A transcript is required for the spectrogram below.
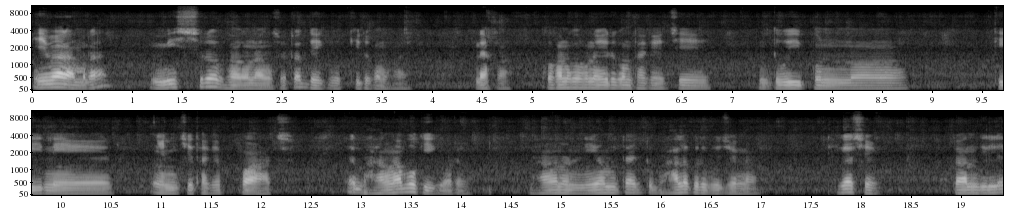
এবার আমরা মিশ্র ভগ্নাংশটা দেখব কীরকম হয়। দেখো, কখনো কখনো এরকম থাকে যে দুই পূর্ণ তিনের নিচে থাকে পাঁচ। ভাঙাবো কী করে? ভাঙানোর নিয়মটা একটু ভালো করে বুঝে নাও, ঠিক আছে? টান দিলে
